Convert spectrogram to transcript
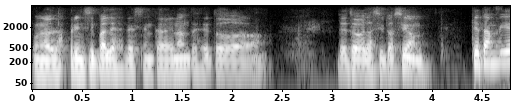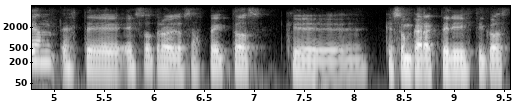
uno de los principales desencadenantes de todo, de toda la situación. Que también este, es otro de los aspectos que, que son característicos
